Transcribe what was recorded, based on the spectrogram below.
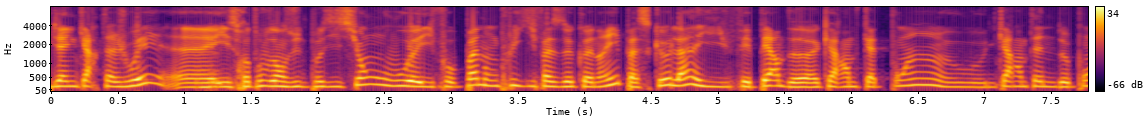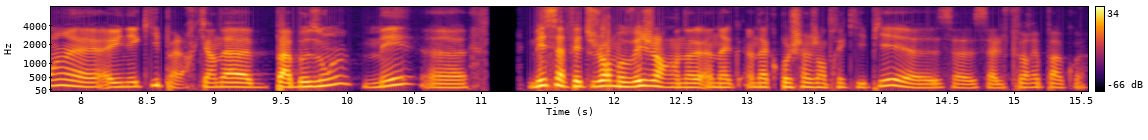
Il a une carte à jouer, euh, Mhm. il se retrouve dans une position où euh, il faut pas non plus qu'il fasse de conneries parce que là, il fait perdre euh, 44 points ou une quarantaine de points à, une équipe alors qu'il n'y en a pas besoin, mais, euh, mais ça fait toujours mauvais genre. Un, un- un accrochage entre équipiers, euh, ça, ça le ferait pas quoi.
